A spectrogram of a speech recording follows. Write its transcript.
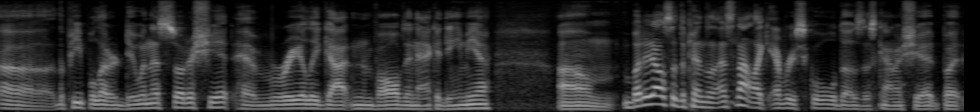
uh, the people that are doing this sort of shit have really gotten involved in academia. Um, but it also depends on. It's not like every school does this kind of shit. But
